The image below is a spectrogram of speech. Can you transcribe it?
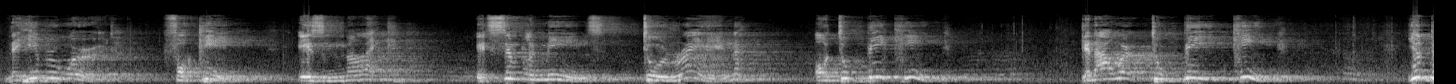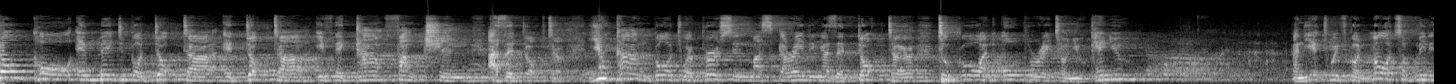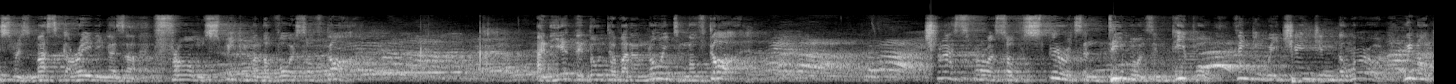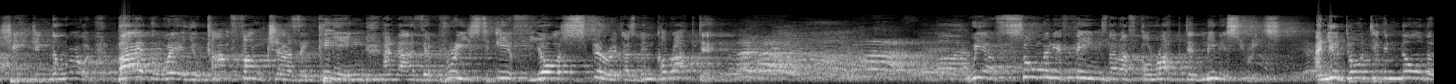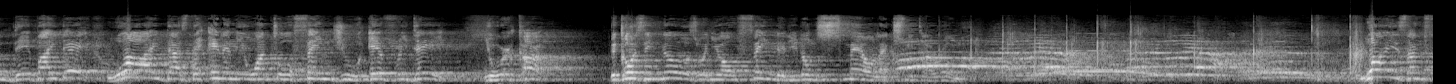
The Hebrew word for king is melech. It simply means to reign or to be king. Get our word, to be king. You don't call a medical doctor a doctor if they can't function as a doctor. You can't go to a person masquerading as a doctor to go and operate on you, can you? And yet we've got lots of ministries masquerading as a from speaking on the voice of God. And yet they don't have an anointing of God of spirits and demons in people thinking we're changing the world. We're not changing the world. By the way, you can't function as a king and as a priest if your spirit has been corrupted. We have so many things that have corrupted ministries. And you don't even know them day by day. Why does the enemy want to offend you every day? You work hard. Because he knows when you're offended, you don't smell like sweet aroma.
